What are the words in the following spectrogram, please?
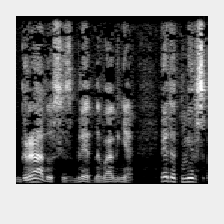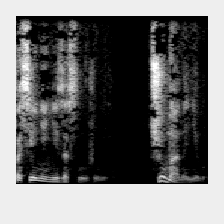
Градус из бледного огня, этот мир спасения не заслуживает. Чума на него.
